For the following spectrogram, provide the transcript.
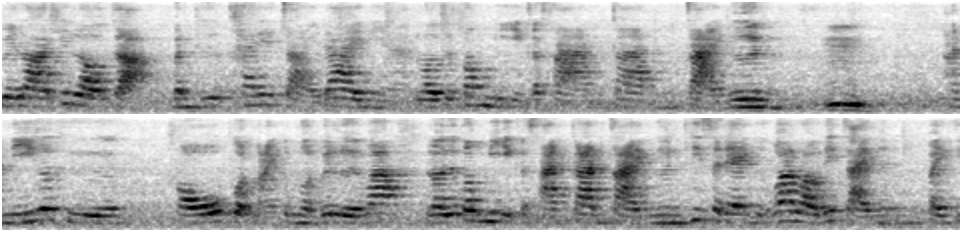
เวลาที่เราจะบันทึกค่าใช้จ่ายได้เนี่ย เราจะต้องมีเอกสารการจ่ายเงิน อืม อันนี้ก็คือ เขากฎหมายกำหนดไว้เลยว่า เราจะต้องมีเอกสารการจ่ายเงินที่แสดงถึงว่าเราได้จ่ายเงินไปจ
